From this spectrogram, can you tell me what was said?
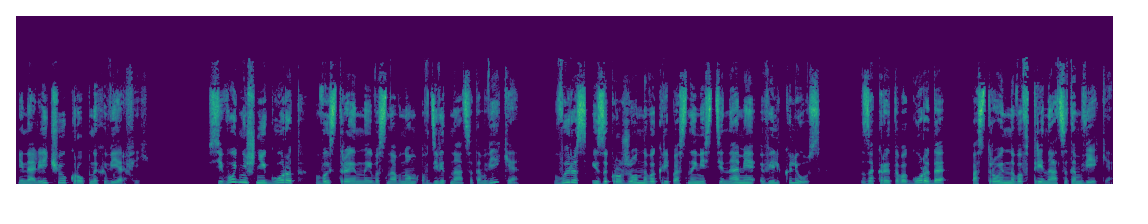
и наличию крупных верфей. Сегодняшний город, выстроенный в основном в XIX веке, вырос из окруженного крепостными стенами Вильклюз, закрытого города, построенного в XIII веке.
